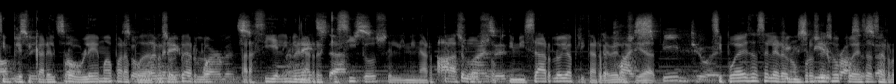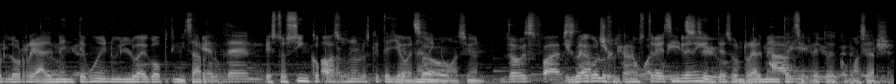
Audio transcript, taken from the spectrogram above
simplificar el problema para poder resolverlo, para así eliminar requisitos, eliminar pasos, optimizarlo y aplicarle velocidad. Si puedes acelerar un proceso, puedes hacerlo realmente bueno y luego optimizarlo. Estos cinco pasos son los que te llevan a la innovación. Y luego los últimos tres ingredientes son realmente el secreto de cómo hacerlo.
